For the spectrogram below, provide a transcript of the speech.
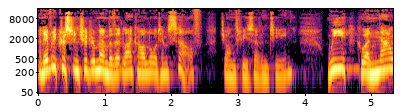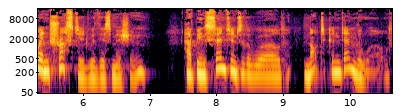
And every Christian should remember that, like our Lord Himself, John 3:17, we who are now entrusted with this mission have been sent into the world not to condemn the world,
